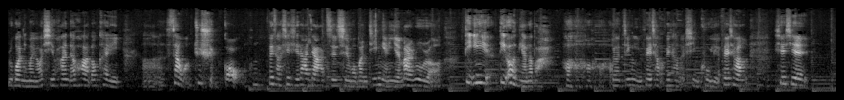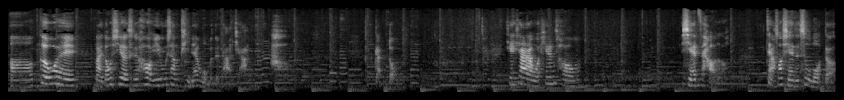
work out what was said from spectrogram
如果你们有喜欢的话，都可以呃上网去选购。非常谢谢大家的支持，我们今年也迈入了第一、第二年了吧？哈哈哈哈经营非常非常的辛苦，也非常谢谢呃各位买东西的时候一路上体谅我们的大家，接下来我先从鞋子好了，这样说鞋子是我的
